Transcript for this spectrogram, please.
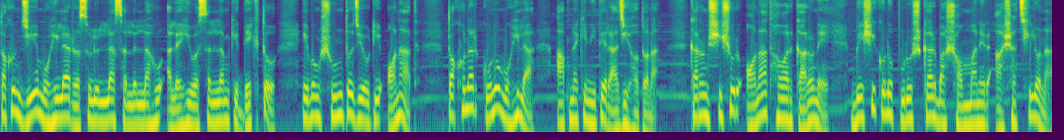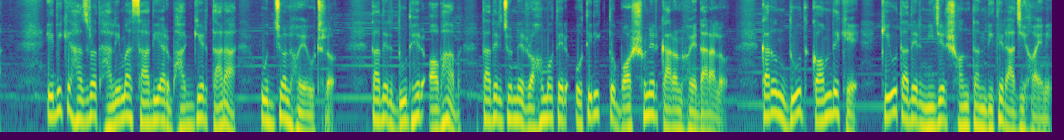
তখন যে মহিলা রসুলুল্লাহ সাল্লাল্লাহু আলহি ওয়াসাল্লামকে দেখত এবং শুনত যে ওটি অনাথ, তখন আর কোনো মহিলা আপনাকে নিতে রাজি হতো না। কারণ শিশুর অনাথ হওয়ার কারণে বেশি কোনো পুরস্কার বা সম্মানের আশা ছিল না। এদিকে হজরত হালিমা সাদিয়ার ভাগ্যের তারা উজ্জ্বল হয়ে উঠল। তাদের দুধের অভাব তাদের জন্য রহমতের অতিরিক্ত বর্ষণের কারণ হয়ে দাঁড়াল। কারণ দুধ কম দেখে কেউ তাদের নিজের সন্তান দিতে রাজি হয়নি।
